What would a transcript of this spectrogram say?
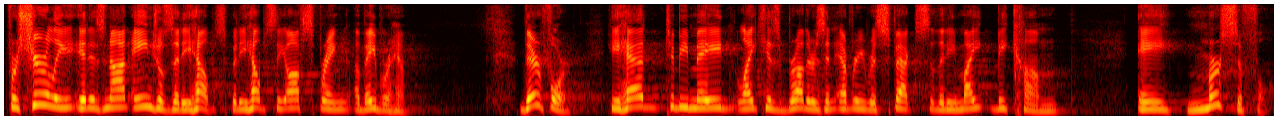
For surely it is not angels that he helps, but he helps the offspring of Abraham. Therefore, he had to be made like his brothers in every respect so that he might become a merciful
